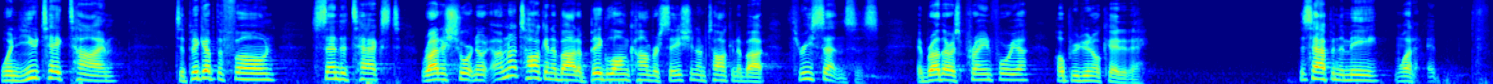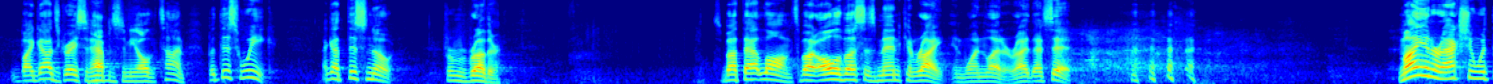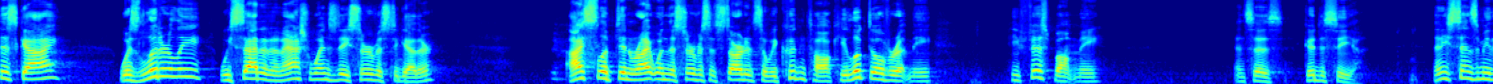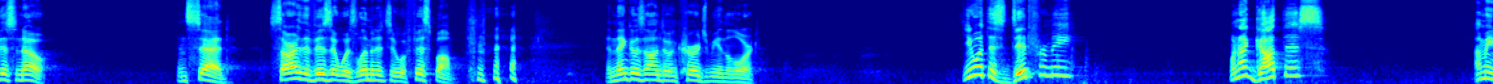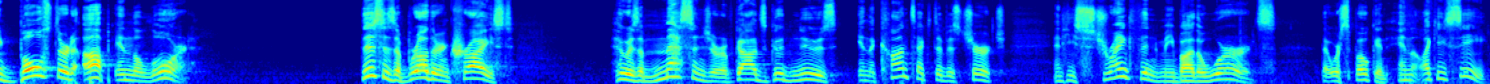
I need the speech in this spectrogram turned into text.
when you take time to pick up the phone, send a text, write a short note. I'm not talking about a big, long conversation. I'm talking about three sentences. Hey, brother, I was praying for you. Hope you're doing okay today. This happened to me, what, by God's grace, it happens to me all the time. But this week, I got this note from a brother. It's about that long. It's about all of us as men can write in one letter, right? That's it. My interaction with this guy was literally we sat at an Ash Wednesday service together. I slipped in right when the service had started, so we couldn't talk. He looked over at me, he fist bumped me, and says, Good to see you. Then he sends me this note and said, Sorry the visit was limited to a fist bump. and then goes on to encourage me in the Lord. You know what this did for me? When I got this, I mean, bolstered up in the Lord. This is a brother in Christ who is a messenger of God's good news in the context of his church. And he strengthened me by the words that were spoken. And like you see,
